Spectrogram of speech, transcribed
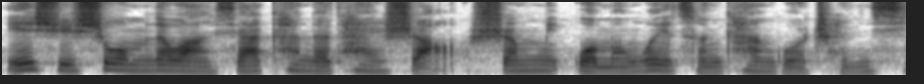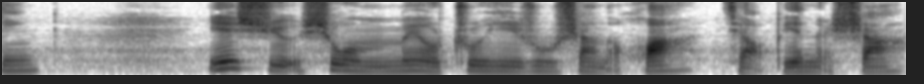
也许是我们的晚霞看得太少，生命我们未曾看过晨星；也许是我们没有注意路上的花、脚边的沙；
